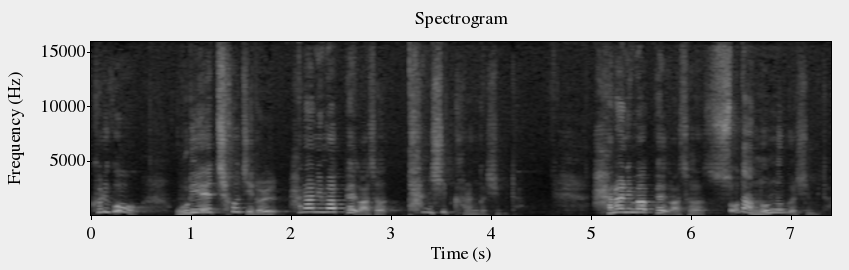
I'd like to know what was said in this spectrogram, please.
그리고 우리의 처지를 하나님 앞에 가서 탄식하는 것입니다. 하나님 앞에 가서 쏟아놓는 것입니다.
